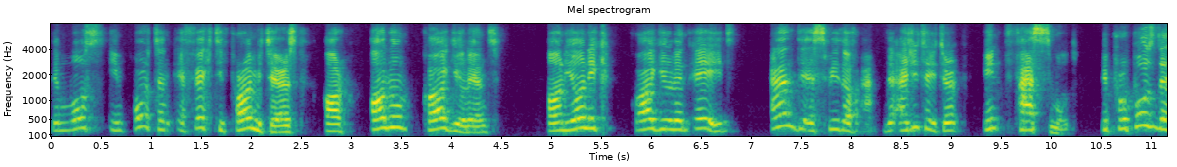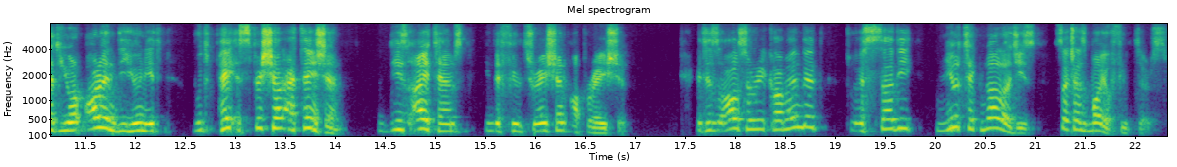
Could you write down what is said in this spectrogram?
the most important effective parameters are alum coagulant, anionic coagulant aid, and the speed of the agitator in fast mode. We propose that your R&D unit would pay special attention to these items in the filtration operation. It is also recommended to study new technologies such as biofilters.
